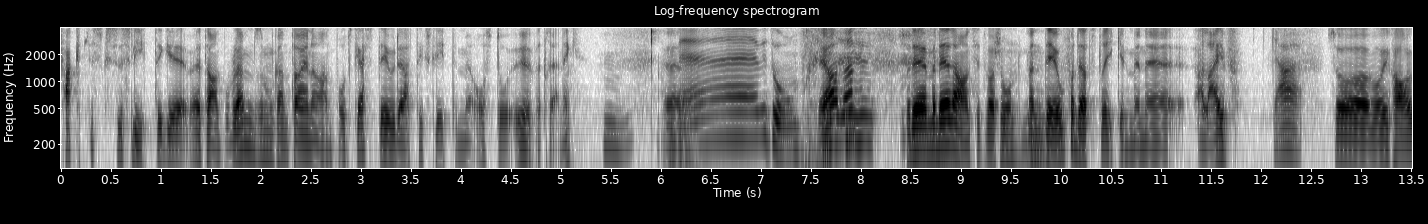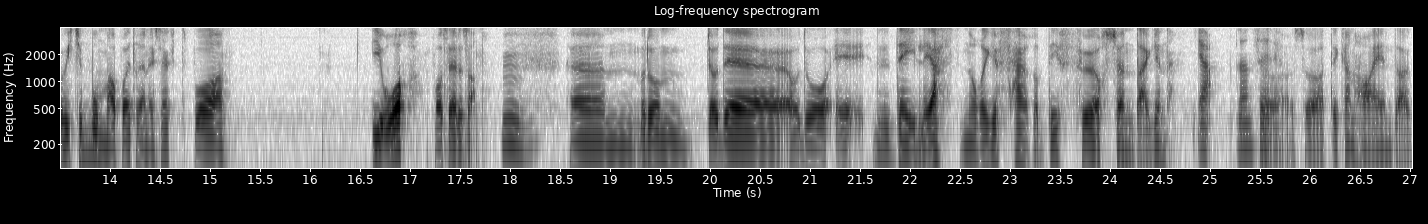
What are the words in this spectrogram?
Faktisk så sliter jeg et annet problem som kan ta en annen podkast. Det er jo det at jeg sliter med å stå over trening. Det er vi om. Ja, sant? Det, men det er en annen situasjon. Men det er jo fordi at striken min er alive. Ja, Så, og jeg har jo ikke bomma på ei treningsøkt på i år, for å si det sånn. Um, og, da, og, det, og da er det deiligst når jeg er ferdig før søndagen. ja den Så, ser jeg. så at jeg kan ha en dag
